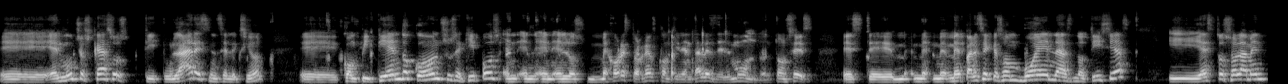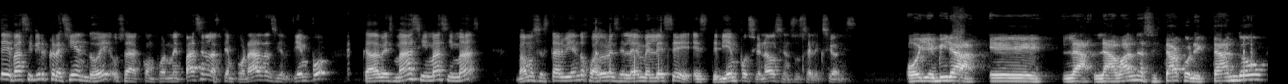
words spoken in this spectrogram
eh, en muchos casos titulares en selección, eh, compitiendo con sus equipos en, los mejores torneos continentales del mundo. Entonces, este, me, parece que son buenas noticias y esto solamente va a seguir creciendo, ¿eh? O sea, conforme pasen las temporadas y el tiempo, cada vez más y más y más, vamos a estar viendo jugadores de la MLS este, bien posicionados en sus selecciones. Oye, mira, eh, la, la, banda se está conectando.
